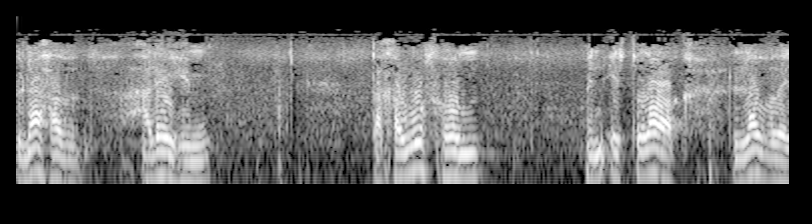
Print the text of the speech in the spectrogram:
يلاحظ عليهم تخوفهم من إطلاق لفظة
